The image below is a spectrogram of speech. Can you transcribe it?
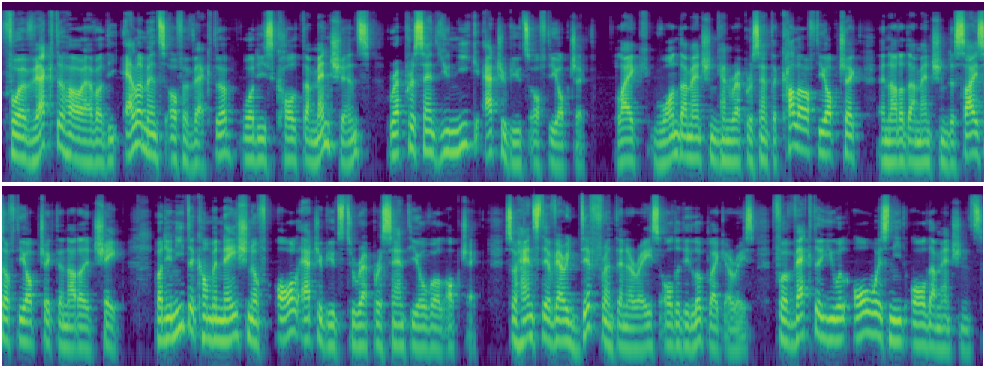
For a vector, however, the elements of a vector, what is called dimensions, represent unique attributes of the object. Like one dimension can represent the color of the object, another dimension the size of the object, another its shape. But you need a combination of all attributes to represent the overall object. So hence they're very different than arrays, although they look like arrays. For a vector, you will always need all dimensions.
